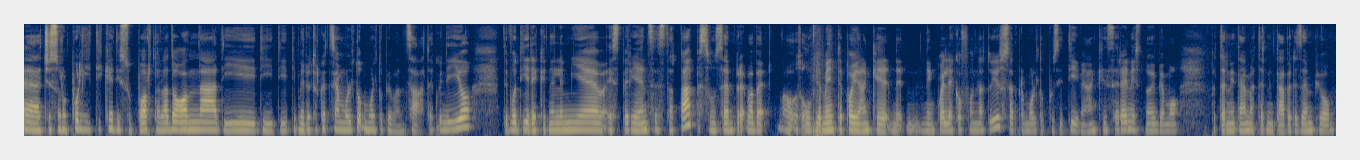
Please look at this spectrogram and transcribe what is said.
eh, ci sono politiche di supporto alla donna, di, di, di, di, meritocrazia molto, molto più avanzate. Quindi io devo dire che nelle mie esperienze startup sono sempre, vabbè, ovviamente poi anche in quelle che ho fondato io, sono sempre molto positive. Anche in Serenis noi abbiamo paternità e maternità, per esempio,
